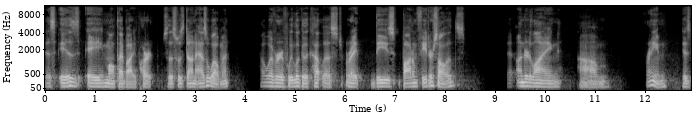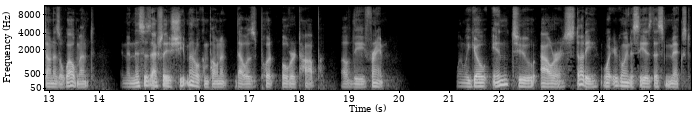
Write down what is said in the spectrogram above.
this is a multi-body part. So this was done as a weldment. However, if we look at the cut list, right, these bottom feet are solids. That underlying um, frame is done as a weldment, And then this is actually a sheet metal component that was put over top of the frame. When we go into our study, what you're going to see is this mixed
